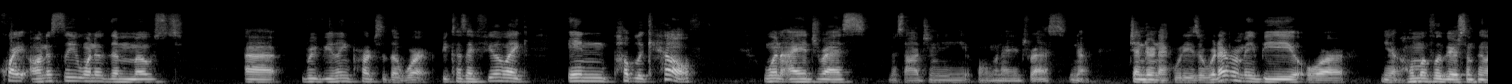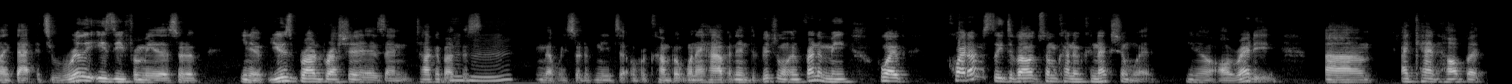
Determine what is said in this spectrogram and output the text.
quite honestly one of the most uh, revealing parts of the work because I feel like in public health, when I address misogyny or when I address, you know, gender inequities or whatever it may be, or you know, homophobia or something like that, it's really easy for me to sort of, you know, use broad brushes and talk about mm-hmm. this thing that we sort of need to overcome. But when I have an individual in front of me who I've quite honestly developed some kind of connection with, you know, already, um, I can't help but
